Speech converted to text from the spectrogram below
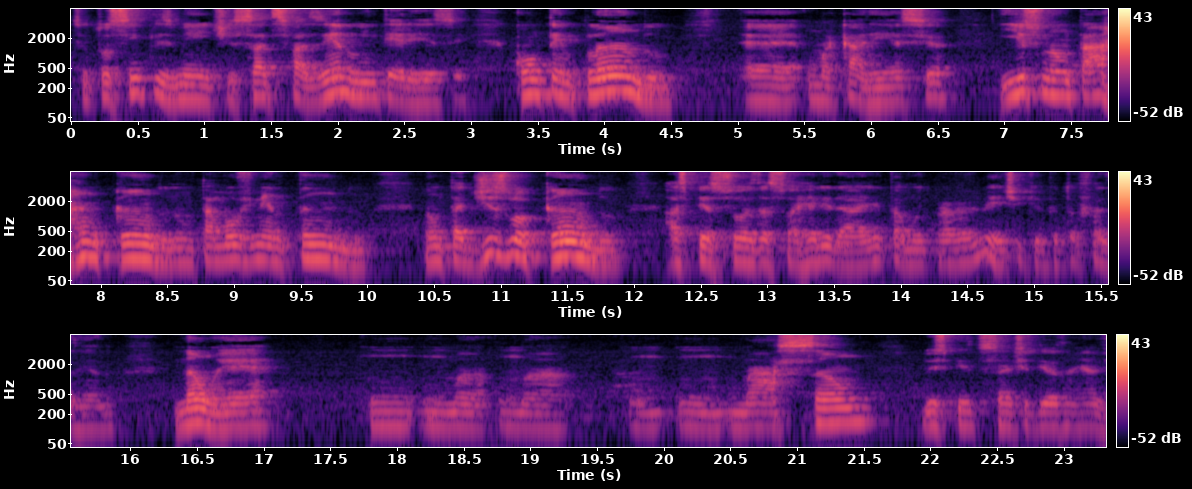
se eu estou simplesmente satisfazendo o interesse, contemplando é, uma carência, e isso não está arrancando, não está movimentando, não está deslocando as pessoas da sua realidade, então muito provavelmente aquilo que eu estou fazendo não é um, uma, uma, um, uma ação do Espírito Santo de Deus na minha vida.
